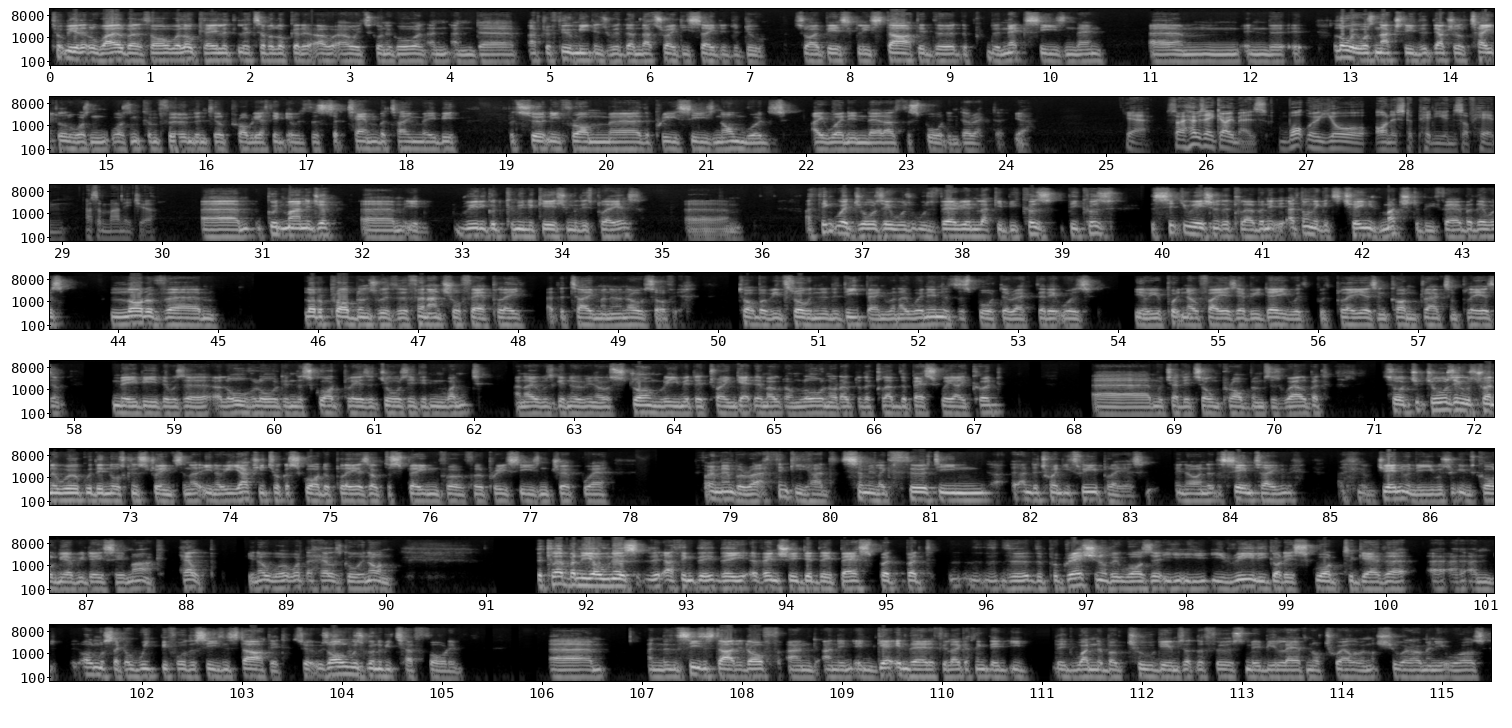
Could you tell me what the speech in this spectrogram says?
took me a little while, but I thought, well, okay, let, us have a look at it, how, how it's going to go. And and uh, after a few meetings with them, that's what I decided to do. So I basically started the the, the next season then. Um, in the it, although it wasn't actually the, the, actual title wasn't wasn't confirmed until probably I think it was the September time maybe, but certainly from uh, the pre-season onwards, I went in there as the sporting director. Yeah. Yeah. So Jose Gomes, what were your honest opinions of him as a manager? Um, good manager. Um, he had really good communication with his players. Um, I think where Jose was was very unlucky because because the situation at the club, and it, I don't think it's changed much to be fair, but there was a lot of um, lot of problems with the financial fair play at the time, and I know sort of talk about being thrown in the deep end. When I went in as the sport director, it was you know you're putting out fires every day with with players and contracts and players and maybe there was a, an overload in the squad players that Josie didn't want and I was given a you know a strong remit to try and get them out on loan or out of the club the best way I could, um, which had its own problems as well. But so J- Jose was trying to work within those constraints, and uh, you know he actually took a squad of players out to Spain for for a pre-season trip where. If I remember right, I think he had something like 13 under 23 players, you know, and at the same time, genuinely, he was he was calling me every day saying, "Mark, help! You know what, what the hell's going on?" the club and the owners, I think they, they eventually did their best, but but the the progression of it was that he, he really got his squad together uh, and almost like a week before the season started. So it was always going to be tough for him. Um, and then the season started off, and and in, in getting there, if you like, I think they'd they'd won about two games at the first, maybe eleven or twelve. I'm not sure how many it was,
